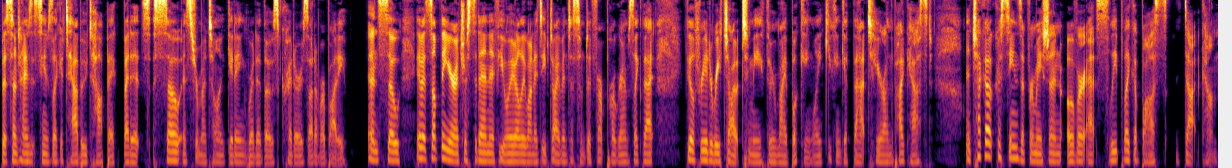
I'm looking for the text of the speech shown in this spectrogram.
But sometimes it seems like a taboo topic, but it's so instrumental in getting rid of those critters out of our body. And so, if it's something you're interested in, if you really want to deep dive into some different programs like that, feel free to reach out to me through my booking link. You can get that here on the podcast. And check out Christine's information over at sleeplikeaboss.com.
